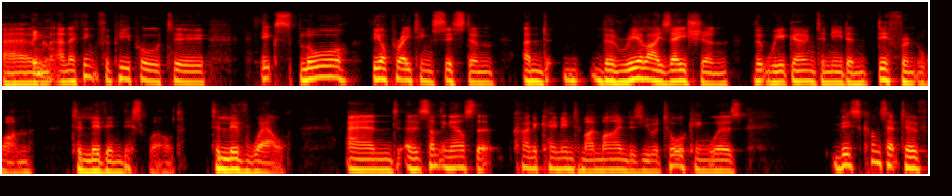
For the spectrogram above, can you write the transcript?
Um, and I think for people to explore the operating system and the realization that we're going to need a different one to live in this world, to live well. And uh, something else that kind of came into my mind as you were talking was this concept of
